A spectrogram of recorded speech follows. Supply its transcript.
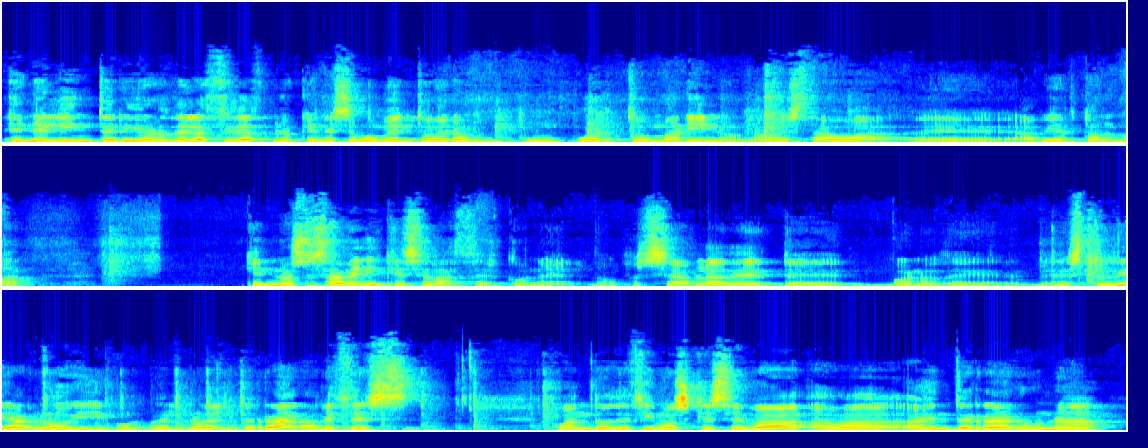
en el interior de la ciudad, pero que en ese momento era un, puerto marino, ¿no? estaba eh, abierto al mar que no se sabe ni qué se va a hacer con él. ¿no? Pues se habla de, bueno, de, estudiarlo y volverlo a enterrar. A veces, cuando decimos que se va a enterrar una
